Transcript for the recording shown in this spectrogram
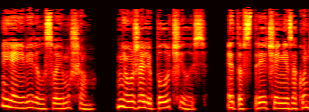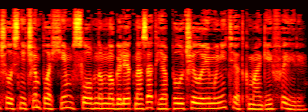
Я не верила своим ушам. Неужели получилось? Эта встреча не закончилась ничем плохим, словно много лет назад я получила иммунитет к магии Фейри.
